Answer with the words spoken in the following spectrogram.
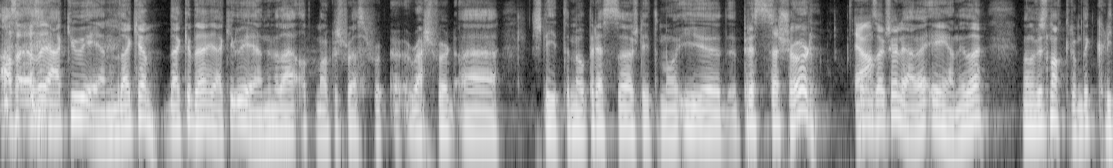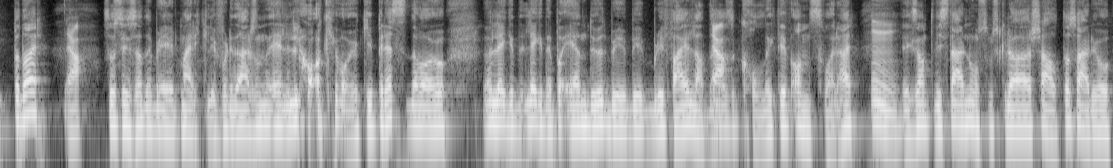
Altså, altså, Jeg er ikke uenig med deg, Ken. Det er ikke det. Jeg er ikke uenig med deg at Marcus Rashford, eh, sliter med å presse, sliter med å y- presse seg sjøl. Ja. Jeg er jo enig i det. Men når vi snakker om det klippet der, Ja. så syns jeg det blir helt merkelig. fordi det er sånn, Hele laget var jo ikke i press. Det var jo, Å legge, legge det på én dude blir, blir, blir feil. da. Det er Ja. altså kollektivt ansvar her. Ikke sant? Hvis det er noen som skulle ha shouta, så er det jo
